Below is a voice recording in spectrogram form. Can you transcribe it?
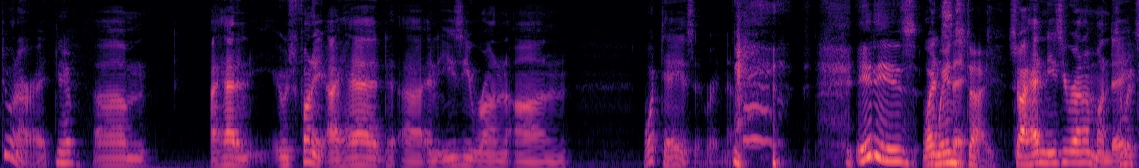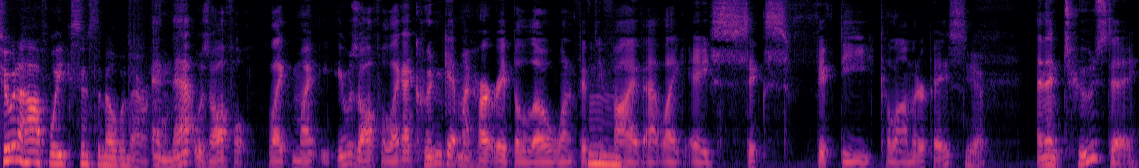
doing all right. yep. Um, I had an. It was funny. I had uh, an easy run on. What day is it right now? It is Wednesday. Wednesday. So I had an easy run on Monday, So we're two and a half weeks since the Melbourne Marathon. and that was awful. Like my, it was awful. Like I couldn't get my heart rate below 155 at like a 650 kilometer pace. Yep. And then Tuesday,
